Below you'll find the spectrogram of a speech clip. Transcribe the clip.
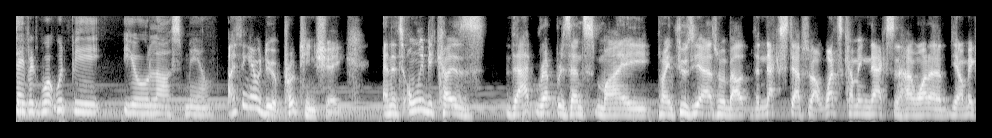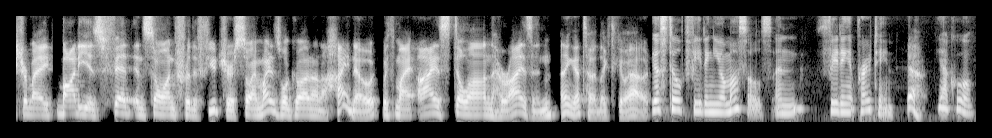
David, what would be your last meal? I think I would do a protein shake. And it's only because that represents my my enthusiasm about the next steps about what's coming next and how I want to you know make sure my body is fit and so on for the future. So I might as well go out on a high note with my eyes still on the horizon. I think that's how I'd like to go out. You're still feeding your muscles and feeding it protein? Yeah. Yeah cool.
